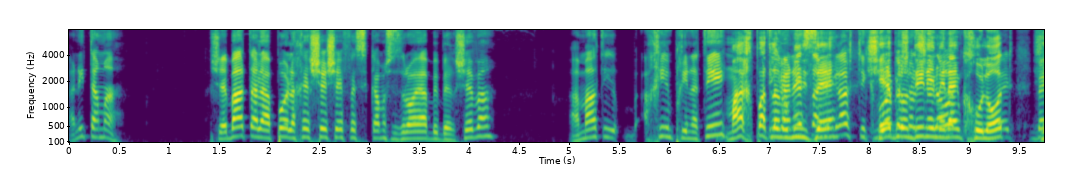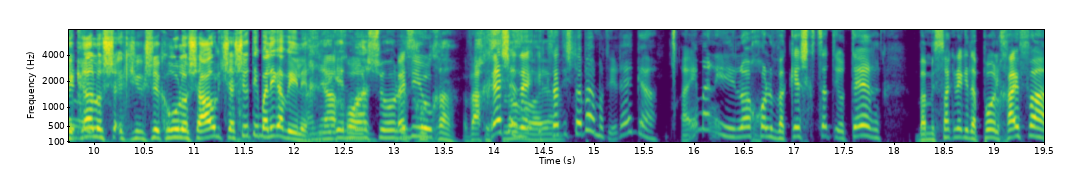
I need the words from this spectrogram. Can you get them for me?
אני תמה. כשבאת להפועל אחרי 6-0, כמה שזה לא היה בבאר שבע, אמרתי, אחי, מבחינתי, מה אכפת לנו מזה, שיהיה בלונדיני עם עיניים כחולות, שיקראו לו שאול, שישאיר אותי בליגה וילך. אני אגיד נכון, משהו. לזכותך. ואחרי שזה קצת השתבר, אמרתי, רגע, האם אני לא יכול לבקש קצת יותר במשחק נגד הפועל חיפה?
